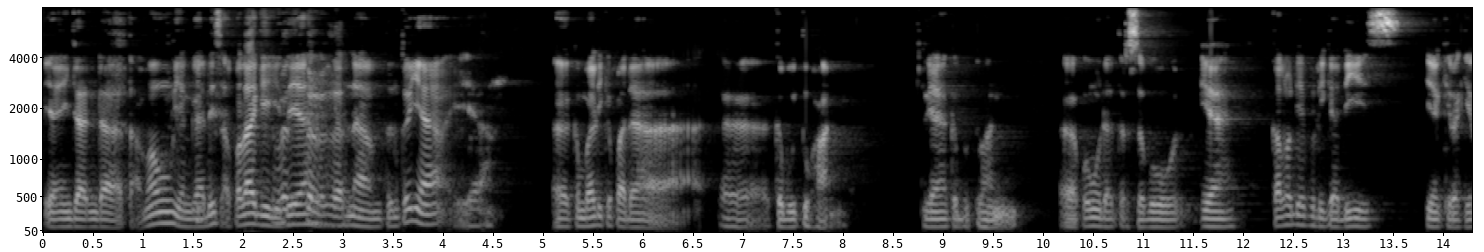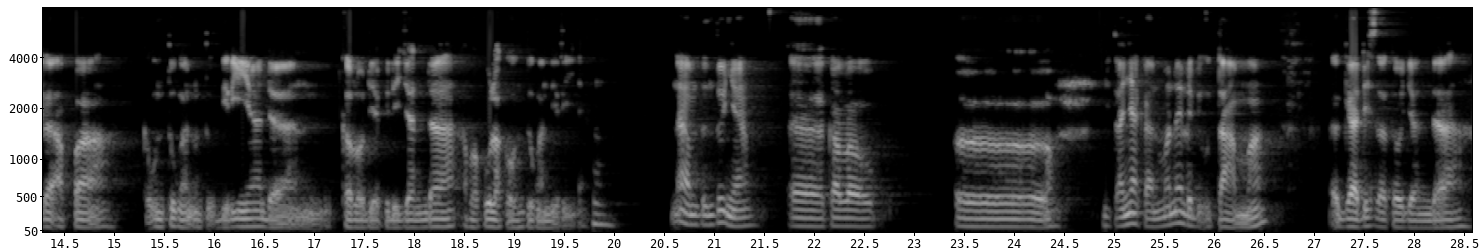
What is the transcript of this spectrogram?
ya yang janda tak mau, yang gadis apalagi gitu ya. Nah, tentunya ya uh, kembali kepada uh, kebutuhan ya kebutuhan uh, pemuda tersebut ya. Kalau dia pilih gadis, ya kira-kira apa keuntungan untuk dirinya dan kalau dia pilih janda apa pula keuntungan dirinya. Hmm. Nah, tentunya uh, kalau uh, ditanyakan mana yang lebih utama gadis atau janda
